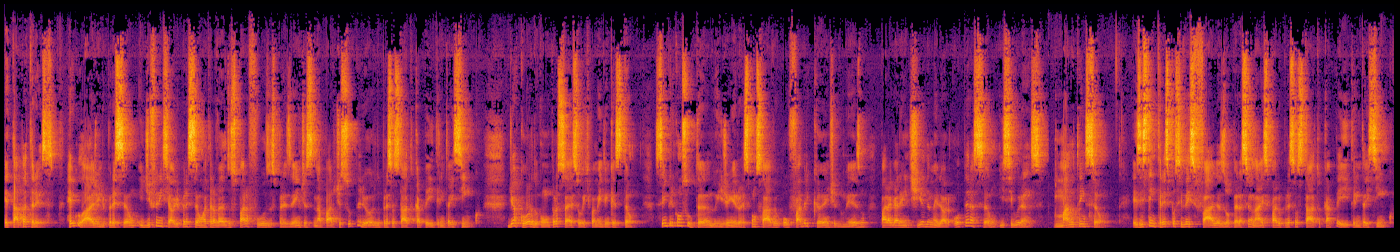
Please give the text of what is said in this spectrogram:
Etapa 3. Regulagem de pressão e diferencial de pressão através dos parafusos presentes na parte superior do pressostato KPI 35 de acordo com o processo ou equipamento em questão, sempre consultando o engenheiro responsável ou fabricante do mesmo para garantia da melhor operação e segurança. Manutenção. Existem três possíveis falhas operacionais para o pressostato KPI 35.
